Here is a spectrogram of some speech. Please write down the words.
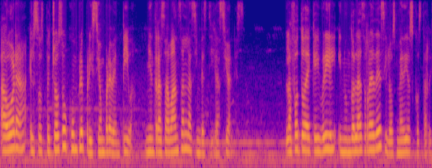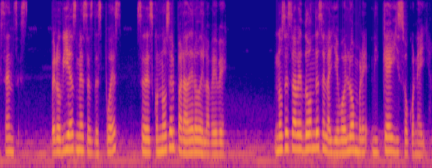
Ahora, el sospechoso cumple prisión preventiva, mientras avanzan las investigaciones. La foto de Keibril inundó las redes y los medios costarricenses, pero diez meses después se desconoce el paradero de la bebé, no se sabe dónde se la llevó el hombre ni qué hizo con ella.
